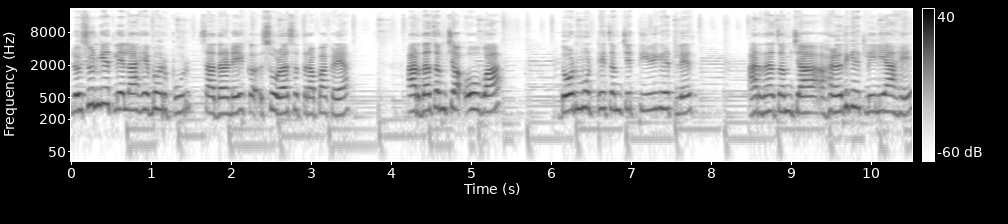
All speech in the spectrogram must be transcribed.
लसूण घेतलेला आहे भरपूर. साधारण एक सोळा सतरा पाकळ्या. अर्धा चमचा ओवा दोन मोठे चमचे तीळ घेतलेत. अर्धा चमचा हळद घेतलेली आहे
